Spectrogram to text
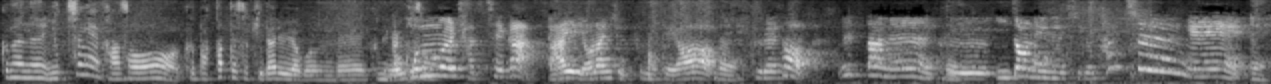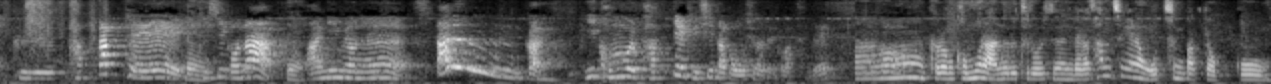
그러면은 6층에 가서 그 바깥에서 기다리려고 하는데, 그럼 그러니까 여기서. 건물 자체가 아예 11시 오픈이 돼요. 네. 그래서 일단은 그 이전에는 지금 3층에 네. 그 바깥에 네. 계시거나 네. 아니면은 다른 그러니까 이 건물 밖에 계시다가 오셔야 될 것 같은데. 아, 그럼 건물 안으로 들어올 수 있는 데가 3층이랑 5층밖에 없고.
